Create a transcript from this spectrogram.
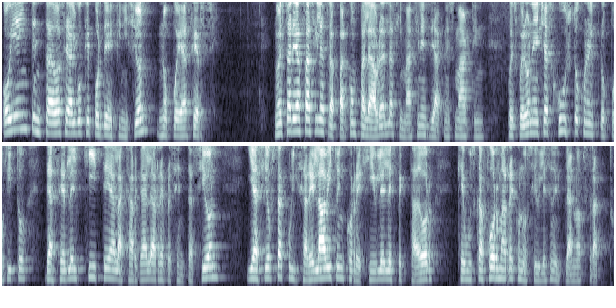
Hoy he intentado hacer algo que por definición no puede hacerse. No es tarea fácil atrapar con palabras las imágenes de Agnes Martin, pues fueron hechas justo con el propósito de hacerle el quite a la carga de la representación y así obstaculizar el hábito incorregible del espectador que busca formas reconocibles en el plano abstracto.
